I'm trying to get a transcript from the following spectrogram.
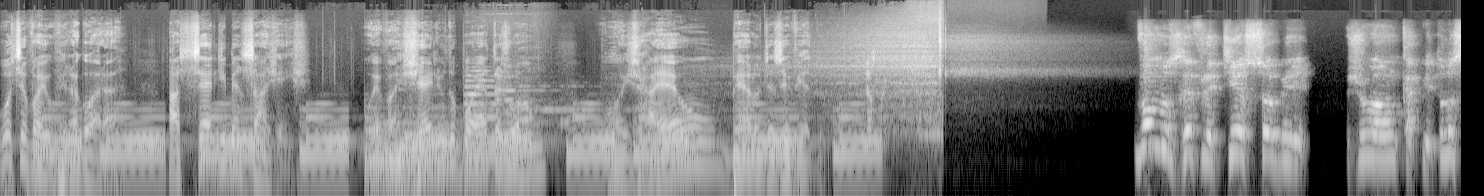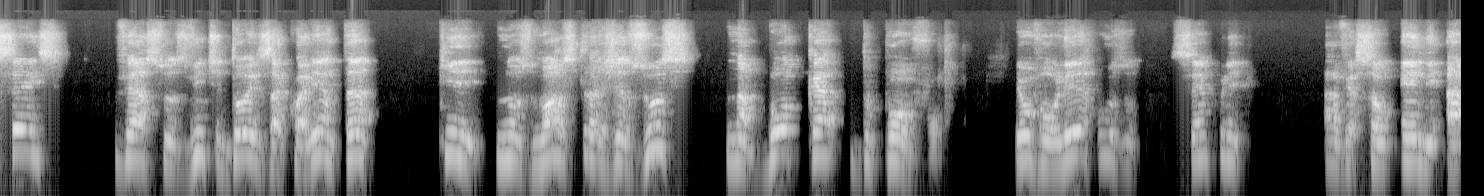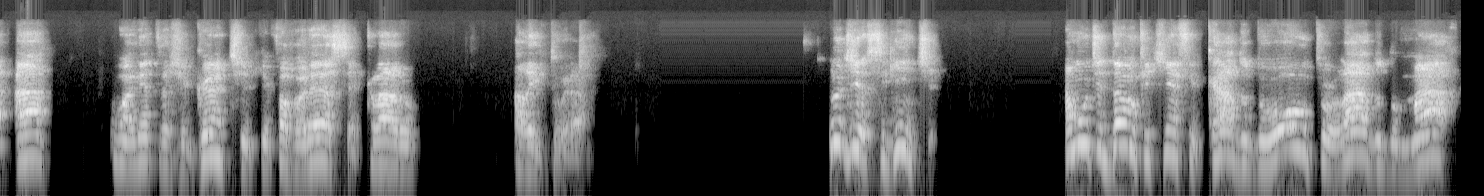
Você vai ouvir agora a série de mensagens O Evangelho do Poeta João com Israel Belo de Azevedo. Vamos refletir sobre João capítulo 6, versos 22 a 40, que nos mostra Jesus na boca do povo. Eu vou ler, uso sempre a versão NAA, com a letra gigante que favorece, é claro, a leitura. No dia seguinte, a multidão que tinha ficado do outro lado do mar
